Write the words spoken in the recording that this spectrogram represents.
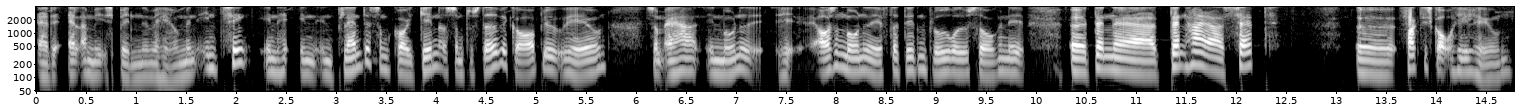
er det allermest spændende ved haven. Men en ting, en, en, en plante, som går igen, og som du stadigvæk kan opleve i haven, som er her en måned, også en måned efter, det er den blodrøde storkenæb. Øh, den, er, den har jeg sat øh, faktisk over hele haven.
